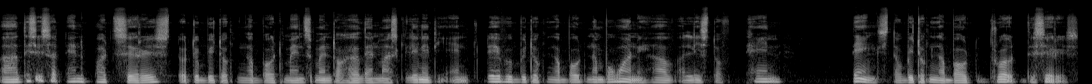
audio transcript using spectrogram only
Uh, this is a 10 part series that will be talking about men's mental health and masculinity. And today we'll be talking about number one. We have a list of 10 things that we'll be talking about throughout the series.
